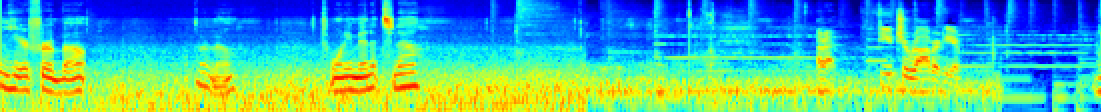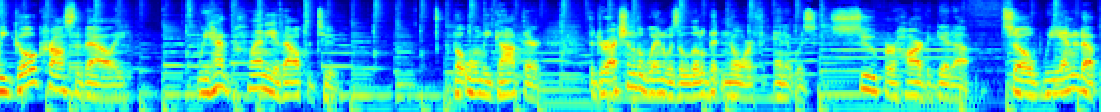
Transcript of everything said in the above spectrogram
Been here for about, I don't know, 20 minutes now. All right, future Robert here. We go across the valley. We had plenty of altitude, but when we got there, the direction of the wind was a little bit north and it was super hard to get up. So we ended up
